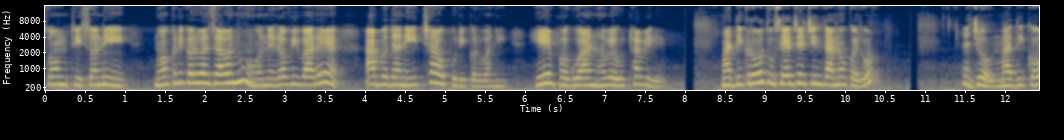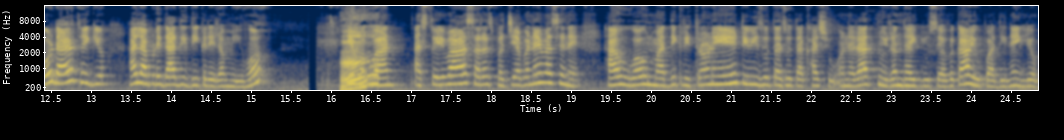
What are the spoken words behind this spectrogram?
સોમથી શનિ નોકરી કરવા જવાનું અને રવિવારે આ બધાની ઈચ્છાઓ પૂરી કરવાની. હે ભગવાન હવે ઉઠાવી લે. મા દીકરો તું સહેજે ચિંતા ન કરો જો મા દીકરો ડાયો થઈ ગયો. હાલ આપણે દાદી દીકરી રમી હો. હે ભગવાન આજ તો એવા સરસ ભજીયા બનાવ્યા છે ને. આવું વહુન મા દીકરી ત્રણેય ટીવી જોતા જોતા ખાશું અને રાતનું રંધાઈ ગયું છે. હવે કાંઈ ઉપાધિ નહીં લ્યો.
